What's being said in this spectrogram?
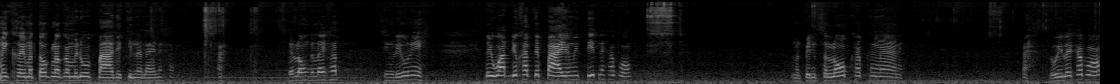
ไม่เคยมาตกเราก็ไม่รู้ว่าปลาจะกินอะไรนะครับเดี๋ยวลงกันเลยครับชิงริ้วนี่ ได้วัดอยู่ครับ แต่ปลายยังไม่ติดนะครับผม มันเป็นสโลปครับข้างหน้านี่ลุยเลยครับผม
